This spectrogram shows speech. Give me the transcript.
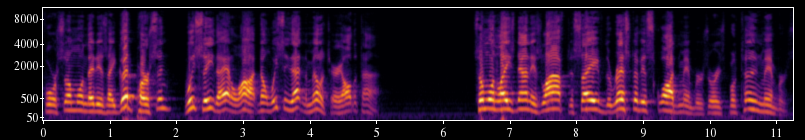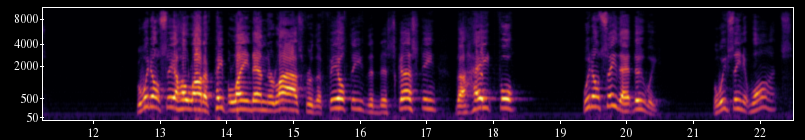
for someone that is a good person. We see that a lot, don't we? see that in the military all the time. Someone lays down his life to save the rest of his squad members or his platoon members. But we don't see a whole lot of people laying down their lives for the filthy, the disgusting, the hateful. We don't see that, do we? But we've seen it once.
